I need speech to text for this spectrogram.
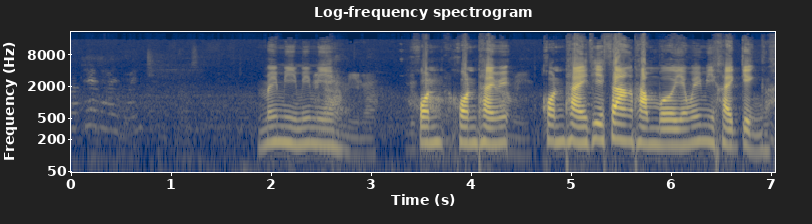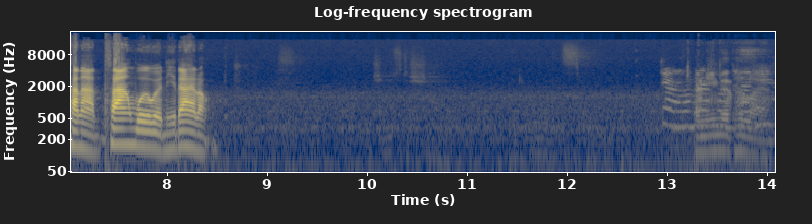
ประเทศไทยไหมไม่มีไม่มี น่ามีนะหรือคนเปล่าคนไทยไม่น่ามีคนไทยที่สร้างทำเวอร์ยังไม่มีใครเก่งขนาดสร้างเวอร์แบบนี้ได้หรอก แต่ทำไม อันนี้ ค เน น เธ ไท อร์แล ย นด์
